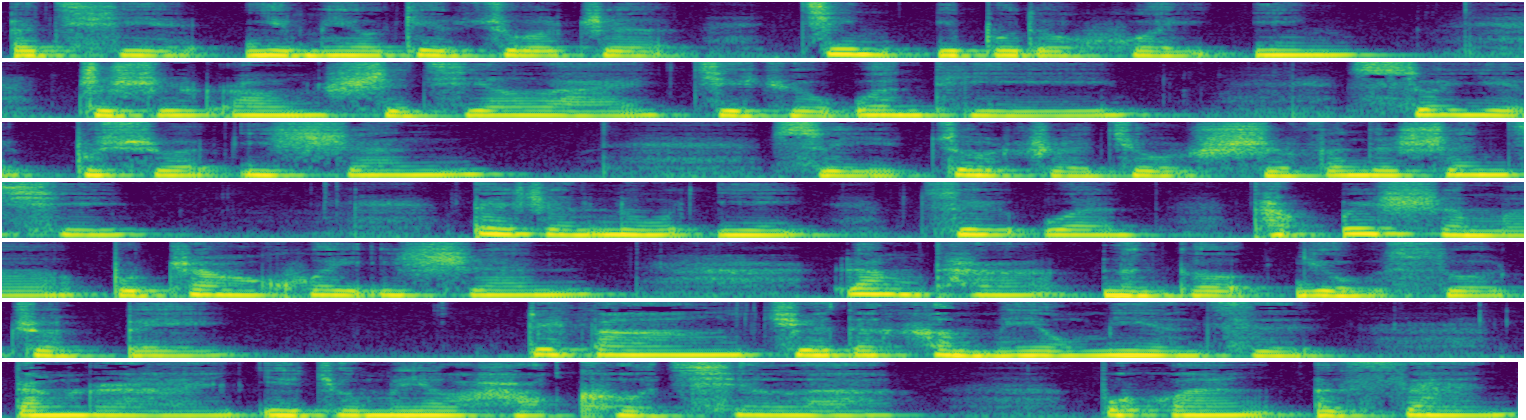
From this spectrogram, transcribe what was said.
而且也没有给作者进一步的回应，只是让时间来解决问题，所以不说一声，所以作者就十分的生气，带着怒意追问他为什么不召会一声，让他能够有所准备。对方觉得很没有面子，当然也就没有好口气了，不欢而散。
